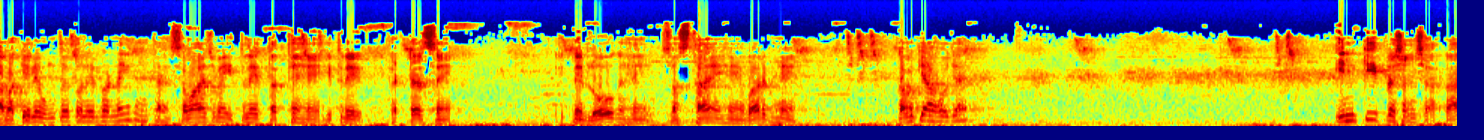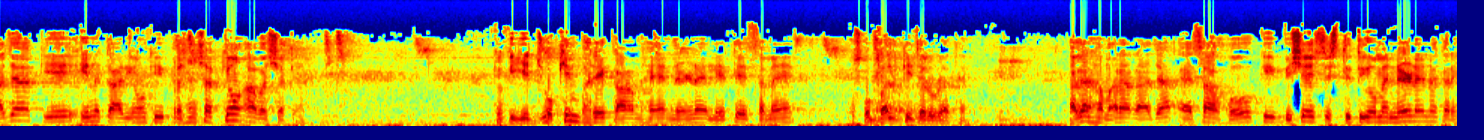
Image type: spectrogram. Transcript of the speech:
अब अकेले उन पर तो निर्भर नहीं रहता है। समाज में इतने तथ्य हैं, इतने फैक्टर्स हैं, इतने लोग हैं, संस्थाएँ हैं, वर्ग हैं। कब क्या हो जाए? इनकी प्रशंसा, राजा के इन कार्यों की प्रशंसा क्यों आवश्यक है? क्योंकि ये जोखिम भरे काम है, निर्णय लेते समय उसको बल की ज़रूरत है। अगर हमारा राजा ऐसा हो कि विशेष स्थितियों में निर्णय न करे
